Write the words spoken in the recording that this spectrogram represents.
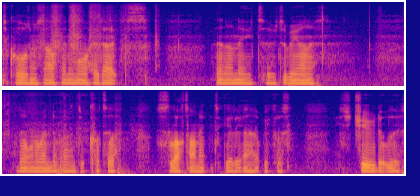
to cause myself any more headaches than I need to, to be honest. I don't want to end up having to cut a slot on it to get it out because it's chewed up this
